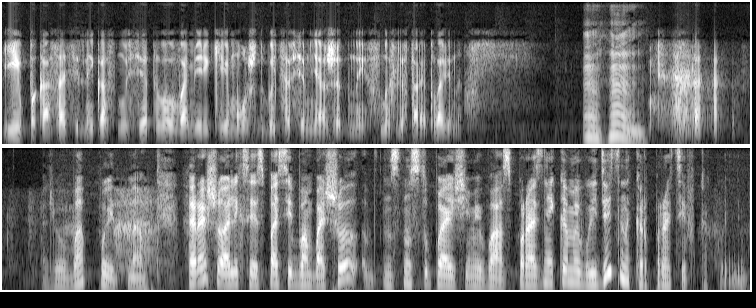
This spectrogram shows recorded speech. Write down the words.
и по касательной коснусь этого, в Америке может быть совсем неожиданный, в смысле вторая половина. Угу. Любопытно. Хорошо, Алексей, спасибо вам большое. С наступающими вас праздниками. Вы идете на корпоратив какой-нибудь?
